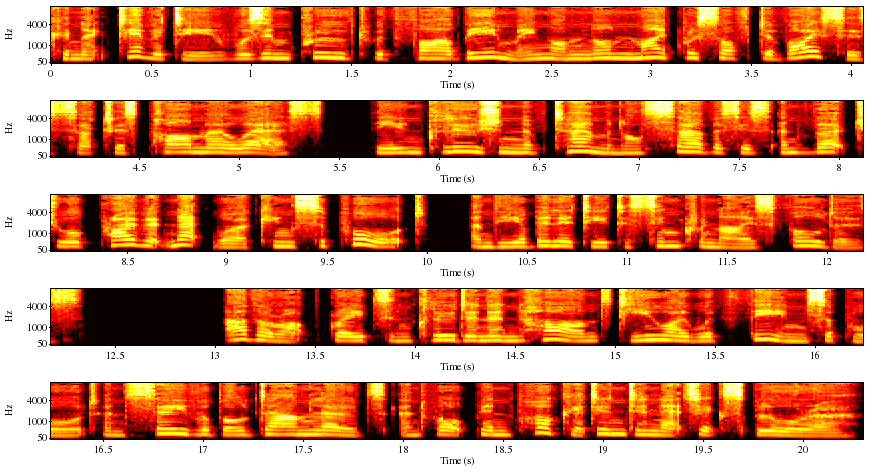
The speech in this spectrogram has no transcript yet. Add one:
Connectivity was improved with file beaming on non-Microsoft devices such as Palm OS, the inclusion of terminal services and virtual private networking support, and the ability to synchronize folders. Other upgrades include an enhanced UI with theme support and savable downloads and WAP in Pocket Internet Explorer.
